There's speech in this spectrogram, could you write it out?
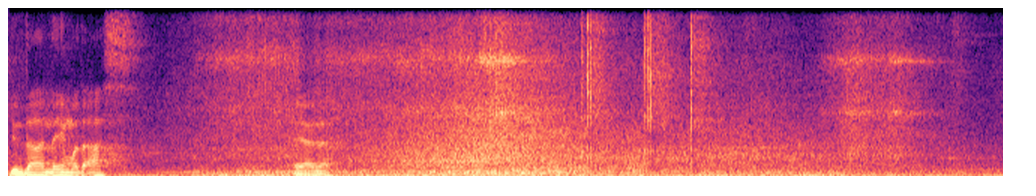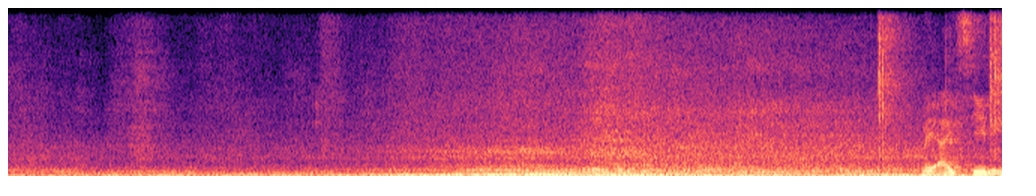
Yung daan na yung mataas. Ayan ah. May ceiling.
